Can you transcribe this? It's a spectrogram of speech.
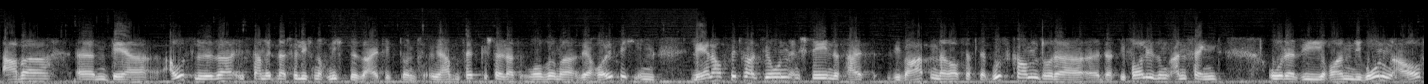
Aber ähm, der Auslöser ist damit natürlich noch nicht beseitigt. Und wir haben festgestellt, dass Ohrwürmer sehr häufig in Leerlaufsituationen entstehen. Das heißt, sie warten darauf, dass der Bus kommt oder äh, dass die Vorlesung anfängt oder sie räumen die Wohnung auf.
